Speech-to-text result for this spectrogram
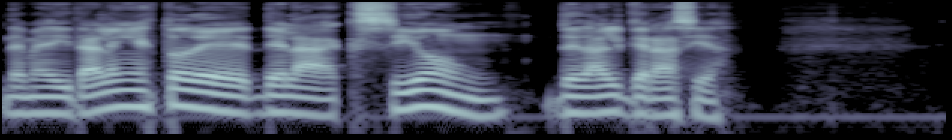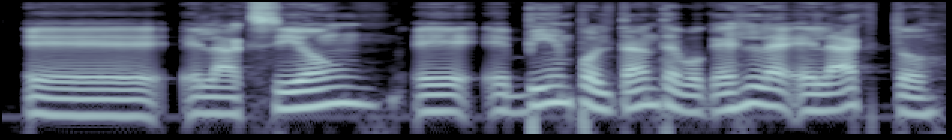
De meditar en esto de, la acción de dar gracias. Eh, la acción eh, es bien importante porque es el acto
